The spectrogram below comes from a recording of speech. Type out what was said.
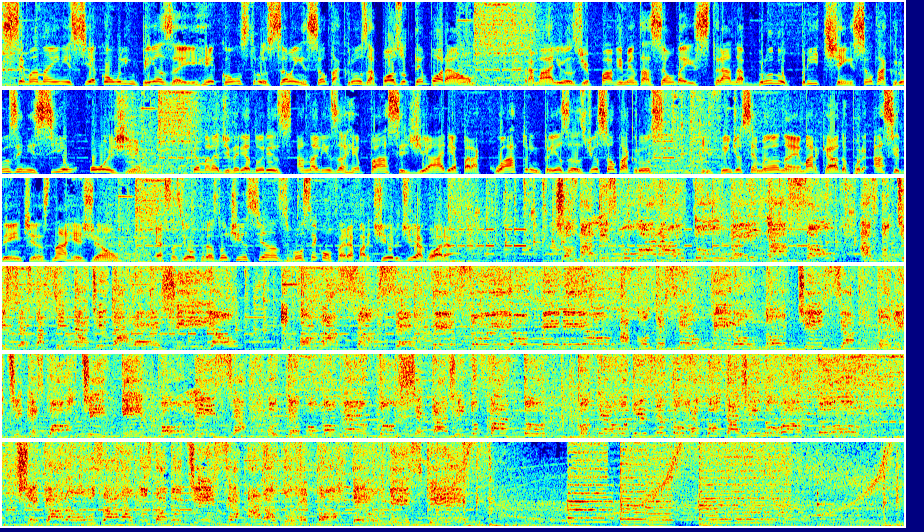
Semana inicia com limpeza e reconstrução em Santa Cruz após o temporal. Trabalhos de pavimentação da estrada Bruno Pritch em Santa Cruz iniciam hoje. Câmara de Vereadores analisa repasse de área para quatro empresas de Santa Cruz. E fim de semana é marcado por acidentes na região. Essas e outras notícias você confere a partir de agora. Jornalismo Arauto em ação. As notícias da cidade e da região. Informação, serviço e opinião. Aconteceu, virou notícia. Política, esporte e polícia. O tempo, momento, checagem do fato. Conteúdo dizendo, reportagem no ato. Chegaram os arautos da notícia. Arauto, repórter, Unisque.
